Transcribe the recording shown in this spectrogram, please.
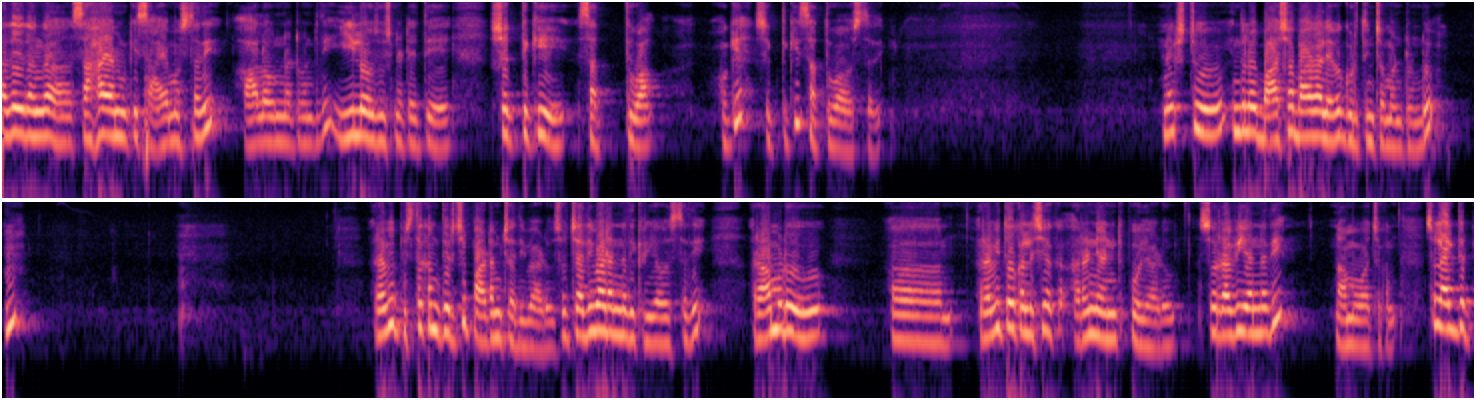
అదేవిధంగా సహాయంకి సాయం వస్తుంది. ఆలో ఉన్నటువంటిది ఈలో చూసినట్టయితే శక్తికి సత్వ ఓకే? శక్తికి సత్వ వస్తుంది. నెక్స్ట్ ఇందులో భాషా భాగాలు ఏవో గుర్తించమంటుండు. రవి పుస్తకం తెరిచి పాఠం చదివాడు. సో చదివాడు అన్నది క్రియ వస్తుంది. రాముడు రవితో కలిసి అరణ్యానికి పోయాడు. సో రవి అన్నది నామవాచకం. సో లైక్ దట్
